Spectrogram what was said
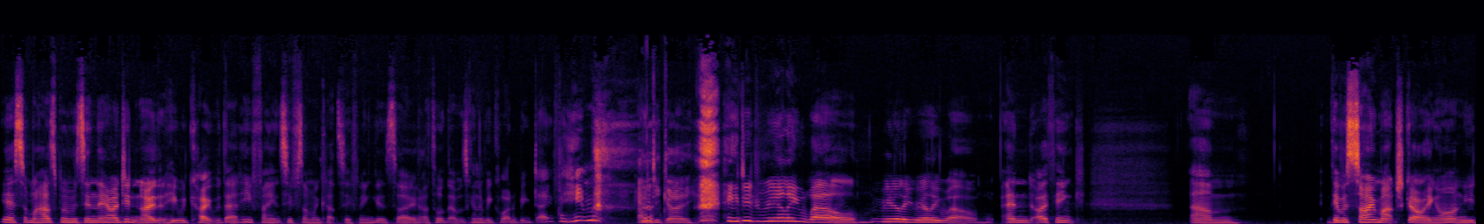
yeah, so my husband was in there. I didn't know that he would cope with that. He faints if someone cuts their fingers, so I thought that was going to be quite a big day for him. How'd he go? he did really well, really, really well. And I think um, there was so much going on. You,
